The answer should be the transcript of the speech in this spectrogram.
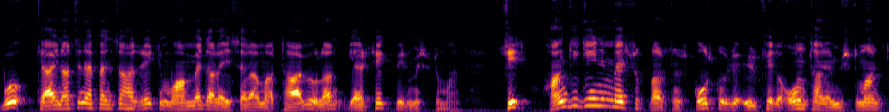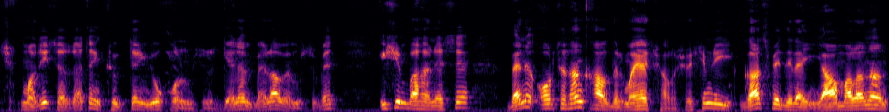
Bu kainatın efendisi Hazreti Muhammed Aleyhisselam'a tabi olan gerçek bir Müslüman. Siz hangi dinin mensuplarsınız? Koskoca ülkede 10 tane Müslüman çıkmadıysa zaten kökten yok olmuşsunuz. Gelen bela ve musibet işin bahanesi beni ortadan kaldırmaya çalışıyor. Şimdi gasp edilen, yağmalanan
